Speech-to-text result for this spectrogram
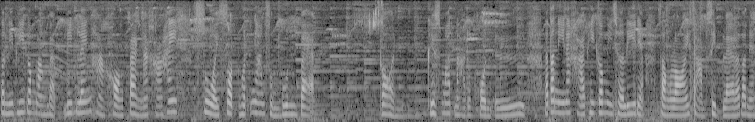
ตอนนี้พี่กำลังแบบรีบเร่งหาของแต่งนะคะ ให้สวยสดงดงามสมบูรณ์แบบก่อน คริสต์มาสนะคะทุกคนเออแล้วตอนนี้นะคะพี่ก็มีเชอร์รี่เนี่ย230 แล้วแล้วตอนเนี้ย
